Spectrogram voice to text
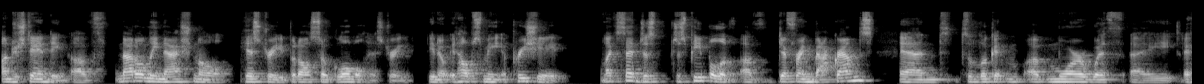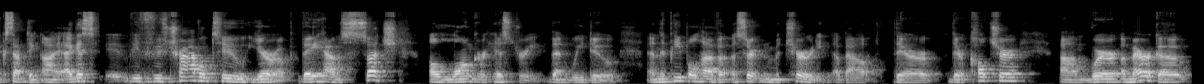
understanding of not only national history, but also global history. You know, it helps me appreciate like I said, just just people of, of differing backgrounds and to look at uh, more with a accepting eye. I guess if you've traveled to Europe, they have such a longer history than we do, and the people have a, a certain maturity about their their culture. Um, where America,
